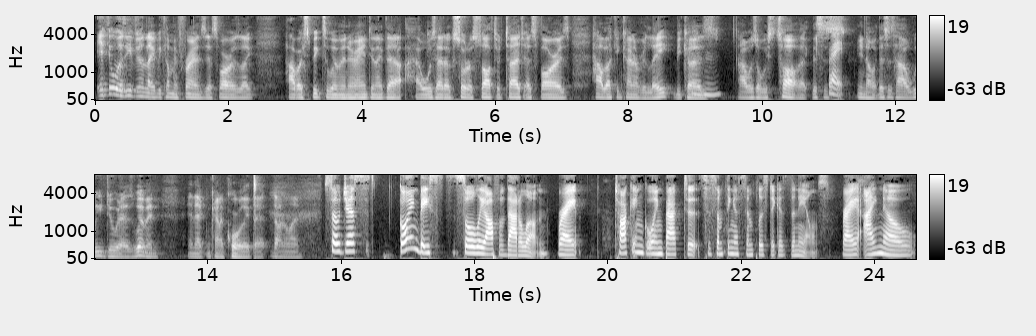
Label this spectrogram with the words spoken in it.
if it was even like becoming friends, as far as like how I speak to women or anything like that, I always had a sort of softer touch as far as how I can kind of relate because mm-hmm. I was always taught like this is Right. you know this is how we do it as women, and that can kind of correlate that down the line. So just going based solely off of that alone, right? Talking going back to, to something as simplistic as the nails, right? I know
